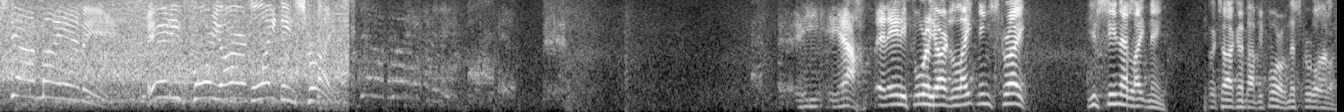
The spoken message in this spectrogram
Touchdown Miami. 84-yard lightning strike. Yeah, an 84 yard lightning strike. You've seen that lightning we were talking about before with Mr. Waddle.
